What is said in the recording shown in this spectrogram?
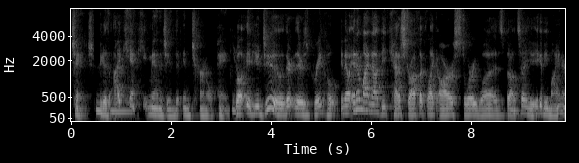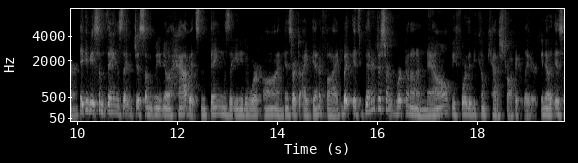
change because I Mhm. can't keep managing the internal pain. Yeah. Well, if you do, there, there's great hope, you know, and it might not be catastrophic like our story was, but I'll tell you, it could be minor. It could be some things that just some, you know, habits and things that you need to work on and start to identify. But it's better to start working on them now before they become catastrophic later. You know, is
